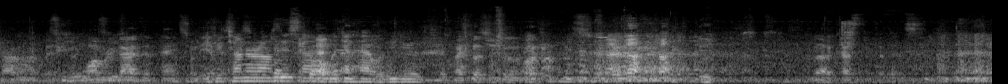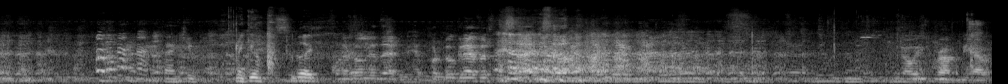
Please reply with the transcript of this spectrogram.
Sharma, warm regards and thanks from the If you turn around this side, we can have a video. Am I supposed to show the book? Not accustomed to this. Thank you. Thank you. Good. Not only that, we have photographers beside. You can always prompt me out.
